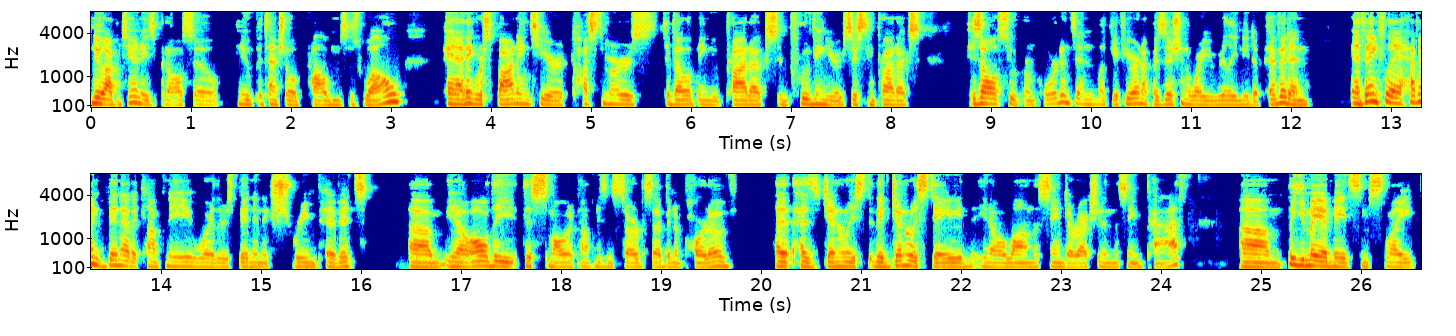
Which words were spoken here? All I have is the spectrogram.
new opportunities, but also new potential problems as well. And I think responding to your customers, developing new products, improving your existing products is all super important. And look, if you're in a position where you really need to pivot and and thankfully, I haven't been at a company where there's been an extreme pivot. Um, you know, all the the smaller companies and startups I've been a part of has generally they've generally stayed you know along the same direction and the same path. Um, but you may have made some slight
